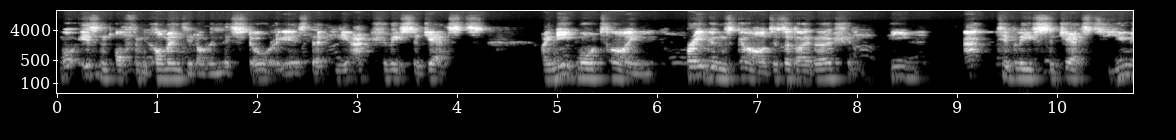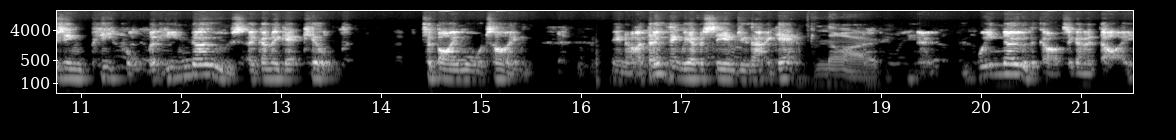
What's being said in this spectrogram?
what isn't often commented on in this story is that he actually suggests, "I need more time." Bragan's guards as a diversion. He actively suggests using people that he knows are going to get killed to buy more time. You know, I don't think we ever see him do that again. No. You know, we know the guards are going to die.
